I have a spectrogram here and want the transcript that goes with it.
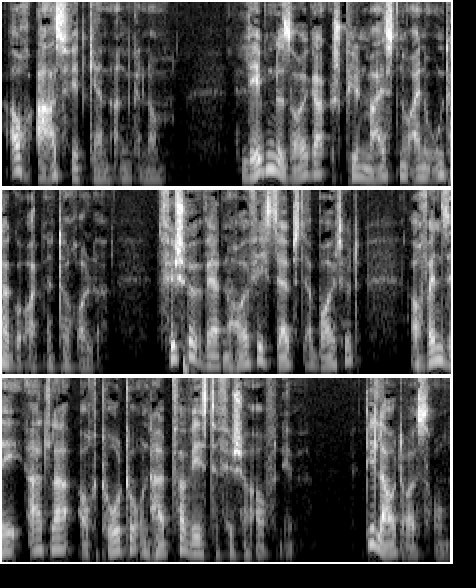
Auch Aas wird gern angenommen. Lebende Säuger spielen meist nur eine untergeordnete Rolle. Fische werden häufig selbst erbeutet, auch wenn Seeadler auch tote und halb verweste Fische aufnehmen. Die Lautäußerung.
